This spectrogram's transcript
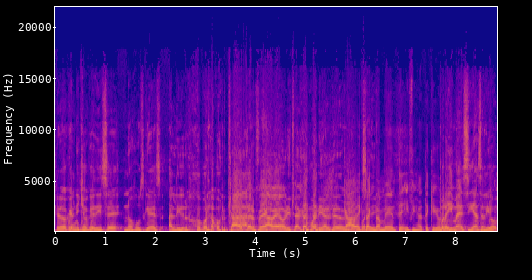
Creo que el Como- dicho que dice no juzgues al libro por la portada. Cabe perfecto. Cabe ahorita como anillo al dedo. Cabe ahí. exactamente, y fíjate que yo... Por lo- ahí me decían, Sergio,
